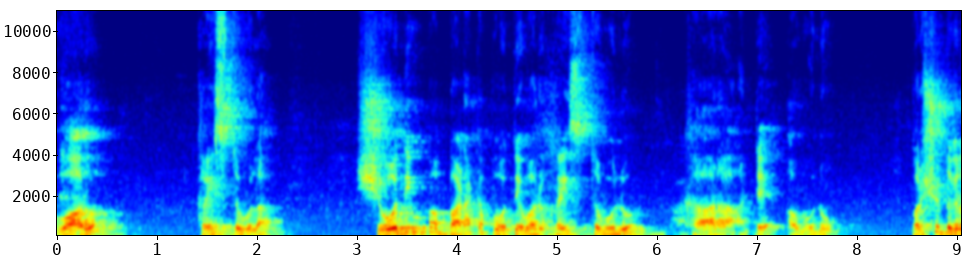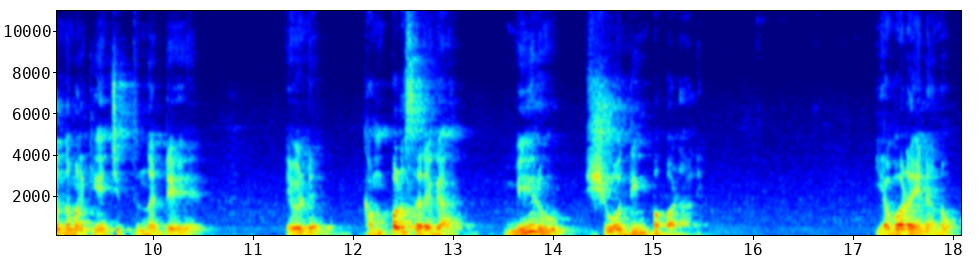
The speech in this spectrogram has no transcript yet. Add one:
వారు క్రైస్తవుల. శోధింపబడకపోతే వారు క్రైస్తవులు కారా అంటే అవును. పరిశుద్ధ గ్రంథం మనకి ఏం చెప్తుందంటే ఏమంటే కంపల్సరిగా మీరు శోధింపబడాలి. ఎవరైనాను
